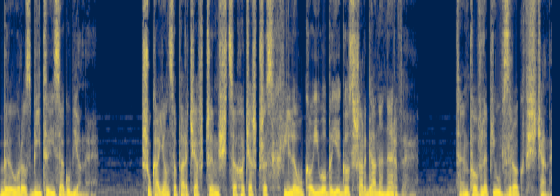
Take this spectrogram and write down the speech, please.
Był rozbity i zagubiony. Szukając oparcia w czymś, co chociaż przez chwilę ukoiłoby jego zszargane nerwy, tempo wlepił wzrok w ściany.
